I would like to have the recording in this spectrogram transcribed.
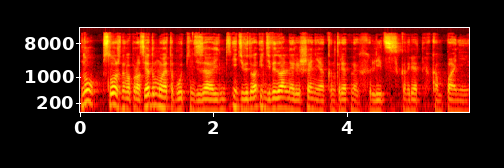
Ну, сложный вопрос. Я думаю, это будет индивидуальное решение конкретных лиц, конкретных компаний.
